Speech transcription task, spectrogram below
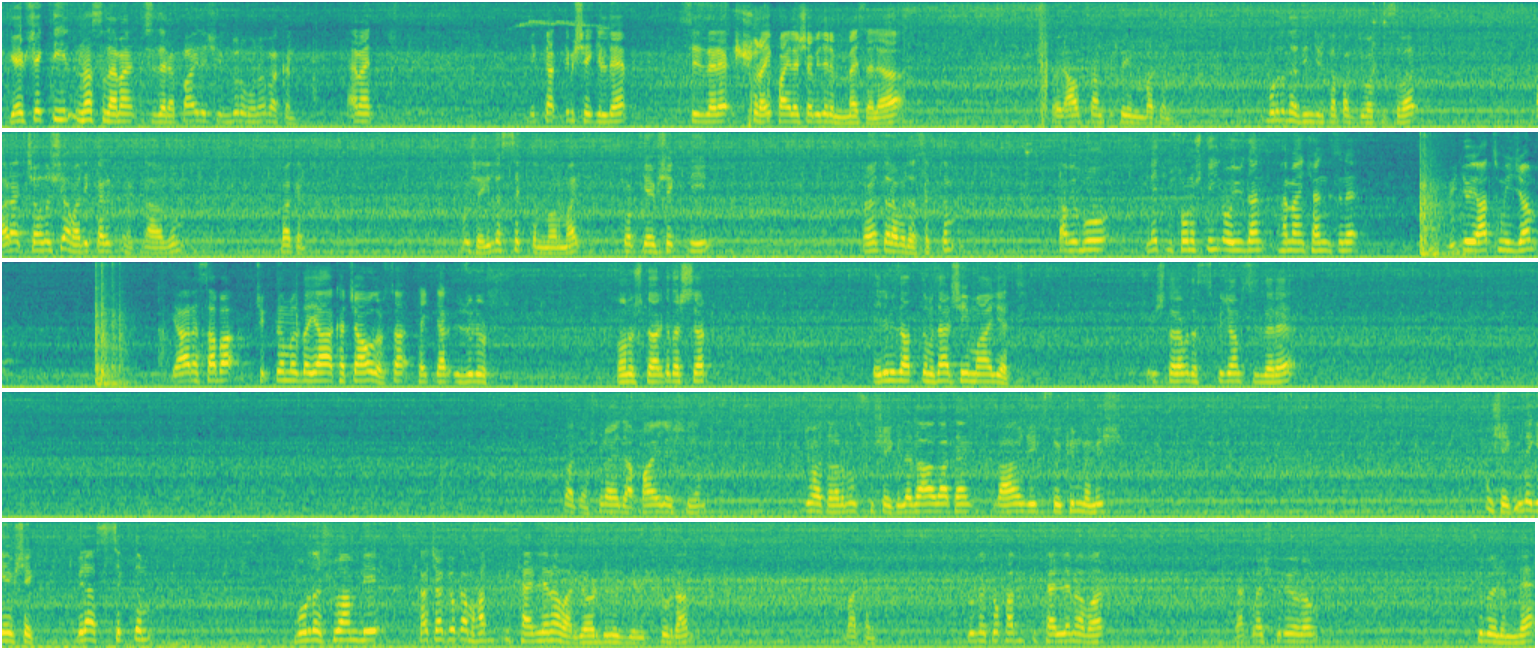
gevşek değil. Nasıl hemen sizlere paylaşayım durumunu bakın. Hemen dikkatli bir şekilde sizlere şurayı paylaşabilirim mesela. Böyle alttan tutayım bakın. Burada da zincir kapak civatası var. Araç çalışıyor ama dikkat etmek lazım. Bakın. Bu şekilde sıktım normal. Çok gevşek değil. Ön tarafı da sıktım. Tabi bu net bir sonuç değil. O yüzden hemen kendisine videoyu atmayacağım. Yarın sabah çıktığımızda yağ kaçağı olursa tekrar üzülür. Sonuçta arkadaşlar elimize attığımız her şey maliyet. Şu iç tarafı da sıkacağım sizlere. Bakın şurayı da paylaşayım. Civatalarımız şu şekilde. Daha zaten daha önce hiç sökülmemiş. Bu şekilde gevşek. Biraz sıktım. Burada şu an bir kaçak yok ama hafif bir terleme var gördüğünüz gibi şuradan. Bakın. Şurada çok hafif bir terleme var. Yaklaştırıyorum. Şu bölümde.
